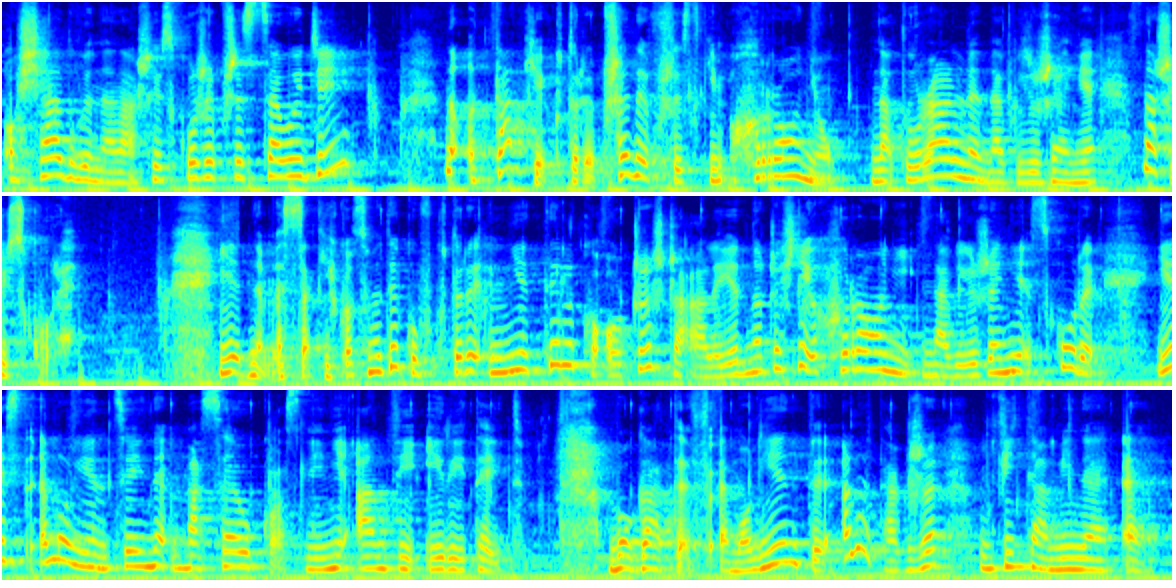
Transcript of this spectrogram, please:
osiadły na naszej skórze przez cały dzień? No, takie, które przede wszystkim chronią naturalne nawilżenie naszej skóry. Jednym z takich kosmetyków, który nie tylko oczyszcza, ale jednocześnie chroni nawilżenie skóry, jest emoliencyjne masełko z linii Anti-Irritate bogate w emolienty, ale także witaminę E.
